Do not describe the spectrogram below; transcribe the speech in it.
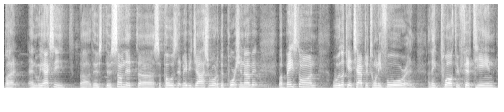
but and we actually uh, there's there's some that uh, suppose that maybe Joshua wrote a good portion of it, but based on we look at chapter 24 and I think 12 through 15,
